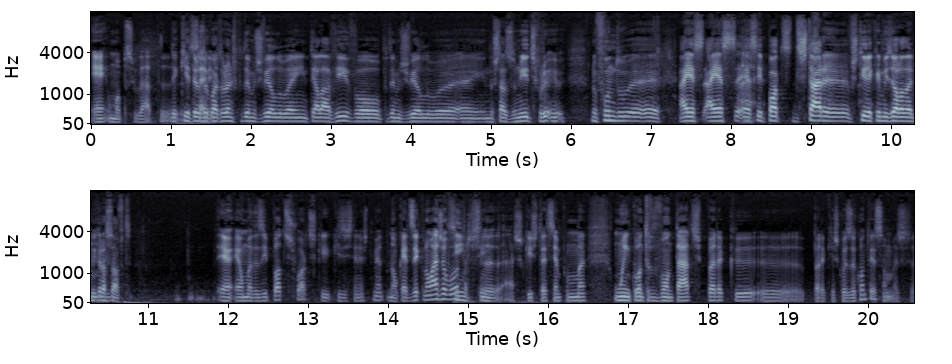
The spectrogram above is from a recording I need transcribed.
é uma possibilidade. Daqui a 3 ou 4 anos podemos vê-lo em Tel Aviv ou podemos vê-lo uh, nos Estados Unidos. No fundo, uh, há, esse, há essa, essa hipótese de estar a vestir a camisola da uhum. É, é uma das hipóteses fortes que, que, existem neste momento. Não quer dizer que não haja outras. Sim, sim. Uh, acho que isto é sempre uma, um encontro de vontades para que, uh, para que as coisas aconteçam, mas uh,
